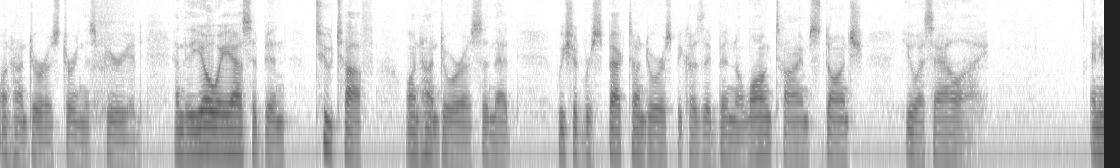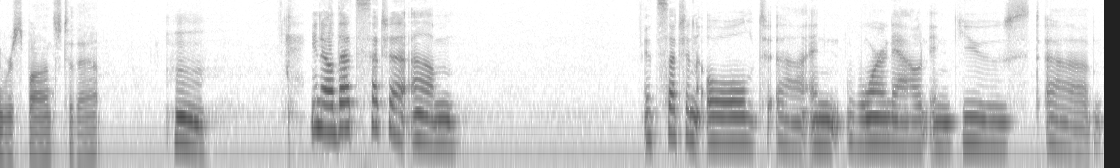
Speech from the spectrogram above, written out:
on Honduras during this period, and the OAS had been too tough on Honduras, and that we should respect Honduras because they've been a long time staunch U.S. ally. Any response to that? Hmm. You know, that's such a um, it's such an old uh, and worn out and used um,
